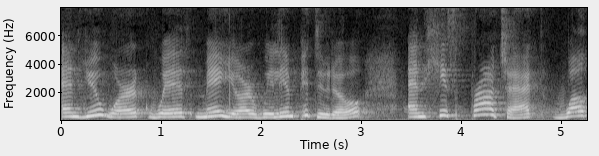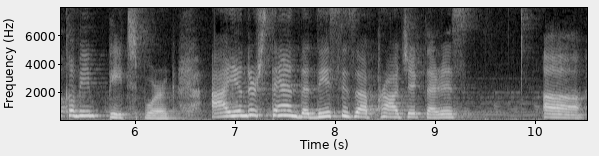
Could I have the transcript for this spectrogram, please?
and you work with Mayor William Peduto and his project Welcoming Pittsburgh. I understand that this is a project that is uh,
